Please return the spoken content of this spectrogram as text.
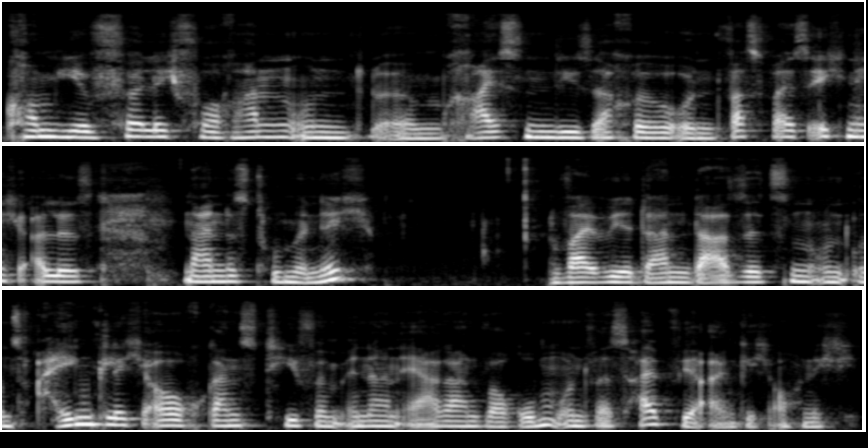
kommen hier völlig voran und ähm, reißen die Sache und was weiß ich nicht alles. Nein, das tun wir nicht weil wir dann da sitzen und uns eigentlich auch ganz tief im Innern ärgern, warum und weshalb wir eigentlich auch nicht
